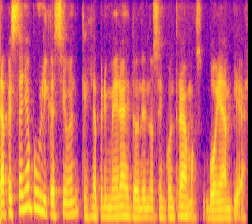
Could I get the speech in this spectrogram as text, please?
La pestaña Publicación, que es la primera es donde nos encontramos, voy a ampliar.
